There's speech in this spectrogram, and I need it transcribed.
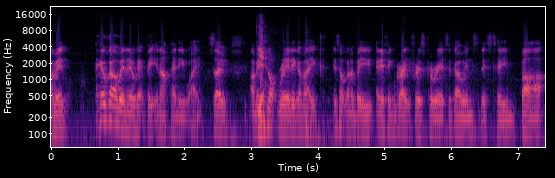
I mean, he'll go in and he'll get beaten up anyway. So, I mean, Yeah. it's not really going to make it's not going to be anything great for his career to go into this team. But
